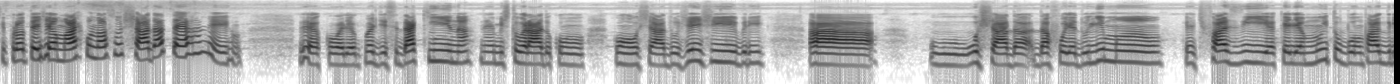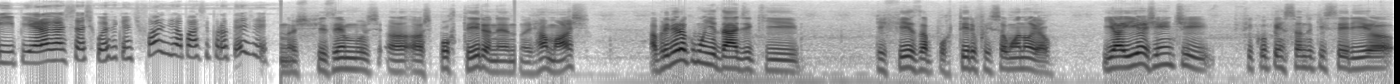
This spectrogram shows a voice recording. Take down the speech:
se protegia mais com o nosso chá da terra mesmo. É, como eu disse, da quina, né, misturado com, com o chá do gengibre, a, o, o chá da, da folha do limão, que a gente fazia, que ele é muito bom para a gripe, eram essas coisas que a gente fazia para se proteger. Nós fizemos as porteiras né, nos ramais. A primeira comunidade que, que fez a porteira foi São Manuel. E aí a gente ficou pensando que seria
